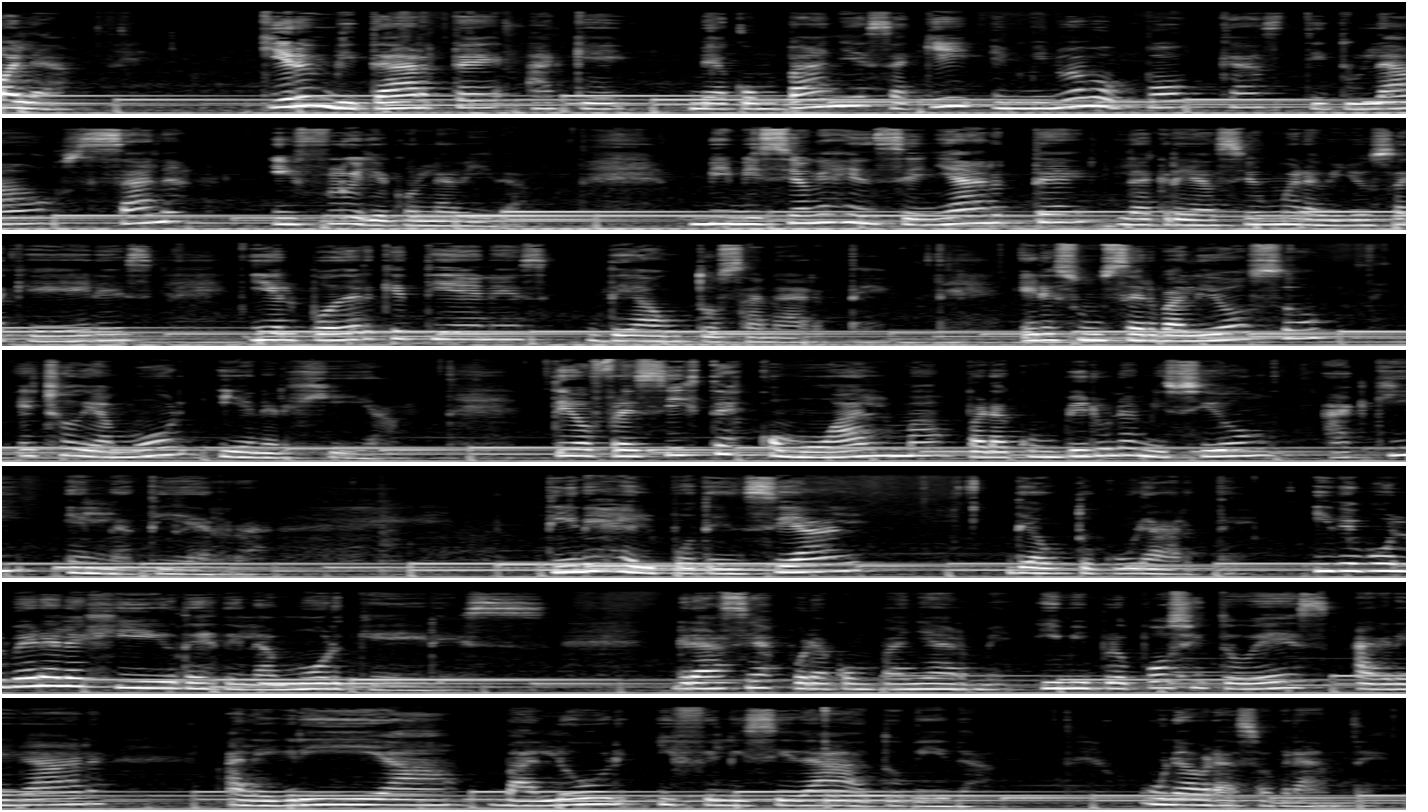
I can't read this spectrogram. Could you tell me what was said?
Hola, quiero invitarte a que me acompañes aquí en mi nuevo podcast titulado Sana y Fluye con la vida. Mi misión es enseñarte la creación maravillosa que eres y el poder que tienes de autosanarte. Eres un ser valioso, hecho de amor y energía. Te ofreciste como alma para cumplir una misión aquí en la tierra tienes el potencial de autocurarte y de volver a elegir desde el amor que eres. Gracias por acompañarme y mi propósito es agregar alegría, valor y felicidad a tu vida. Un abrazo grande.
